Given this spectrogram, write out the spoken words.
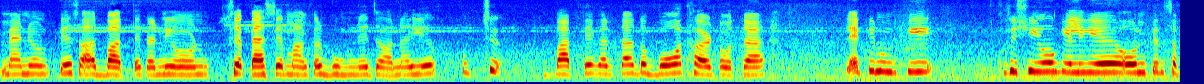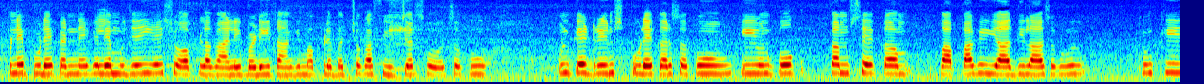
मैंने उनके साथ बातें करनी और उनसे पैसे मांग कर घूमने जाना, ये कुछ बातें करता है तो बहुत हर्ट होता है। लेकिन उनकी खुशियों के लिए और उनके सपने पूरे करने के लिए मुझे ये शॉप लगानी पड़ी ताकि मैं अपने बच्चों का फ्यूचर सोच सकूँ, उनके ड्रीम्स पूरे कर सकूँ, कि उनको कम से कम पापा की याद दिला सकूँ, क्योंकि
